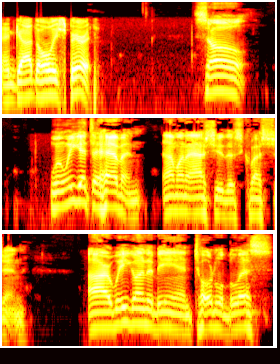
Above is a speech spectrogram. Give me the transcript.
And God the Holy Spirit. So when we get to heaven, I'm going to ask you this question Are we going to be in total bliss?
